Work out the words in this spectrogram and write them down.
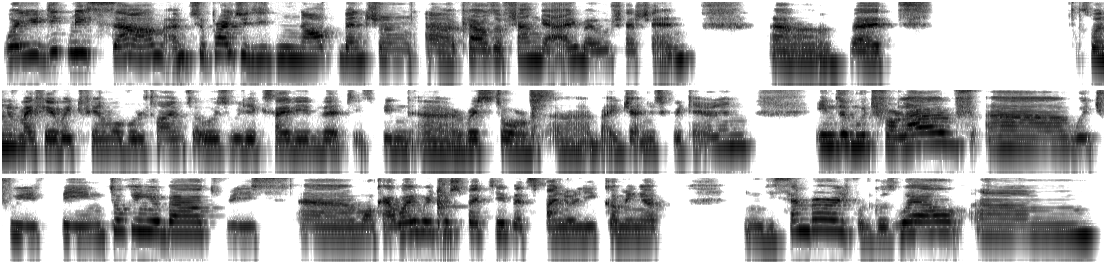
Well, you did miss some. I'm surprised you did not mention uh, Flowers of Shanghai by Wu Shen. Uh, but it's one of my favorite films of all time. So I was really excited that it's been uh, restored uh, by Janus Criterion. In the Mood for Love, uh, which we've been talking about with uh, Wong Kar Wai retrospective that's finally coming up in December, if all goes well. Um,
